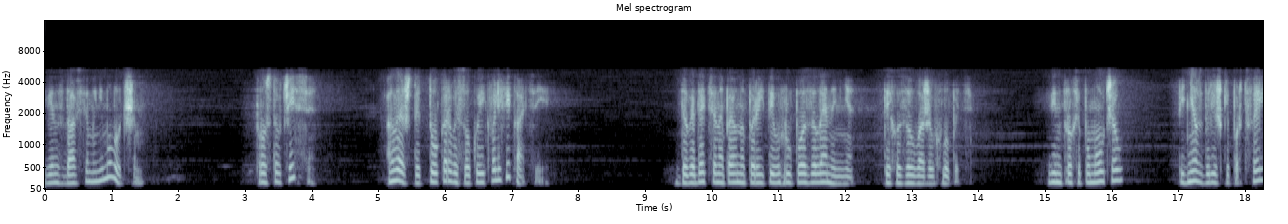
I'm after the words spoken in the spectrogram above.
він здався мені молодшим. Просто вчишся, але ж ти токар високої кваліфікації. Доведеться, напевно, перейти в групу озеленення, тихо зауважив хлопець. Він трохи помовчав, підняв з доріжки портфель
